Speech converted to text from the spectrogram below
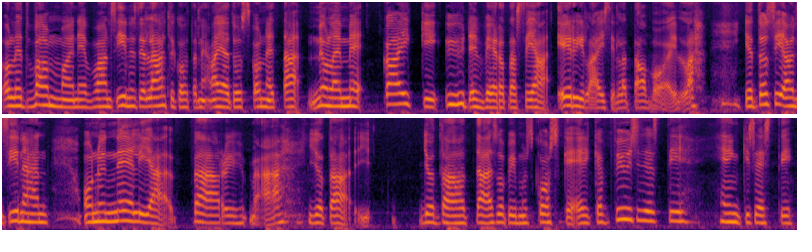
olet vammainen, vaan siinä se lähtökohtainen ajatus on, että me olemme kaikki yhdenvertaisia erilaisilla tavoilla. Ja tosiaan siinähän on nyt neljä pääryhmää, jota, jota tämä sopimus koskee. Eli fyysisesti, henkisesti,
